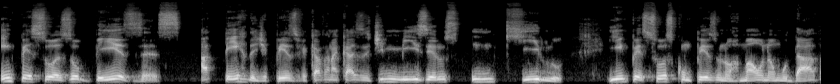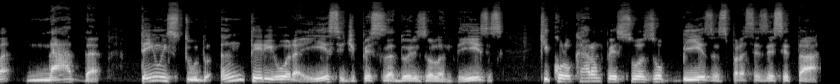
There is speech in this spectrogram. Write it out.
Em pessoas obesas, a perda de peso ficava na casa de míseros um quilo. E em pessoas com peso normal não mudava nada. Tem um estudo anterior a esse de pesquisadores holandeses que colocaram pessoas obesas para se exercitar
